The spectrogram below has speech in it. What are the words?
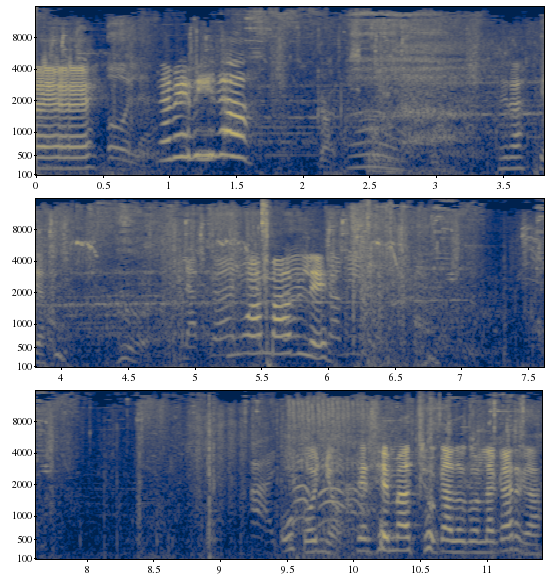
¡La bebida! Gracias. Muy amable. Uh, coño, que se me ha chocado con la carga.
